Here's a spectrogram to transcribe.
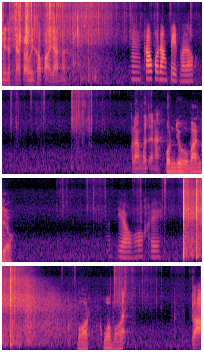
มีแต่แขกกำลังวิ่งเข้าป่ายันนะอืมเข้าโกดังเป็ดมาแล้ว กำลังมืดอะนะคนอยู่บ้านเดียวอันเดียวโอเค บอสกูว่าบอสเหรอ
